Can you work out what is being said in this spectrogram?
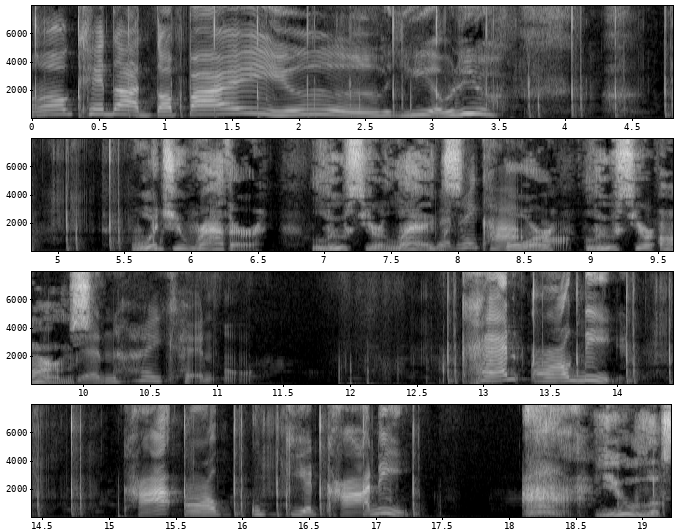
โอเคด่านต่อไปเออเหี้ยไปเดียว Would you rather loose your legs Then hey, Ka. or loose your เป arms? ลี่ยนให้แขนออก แขนออกดิ ขาออก กูเกลียดขาดิ You looks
